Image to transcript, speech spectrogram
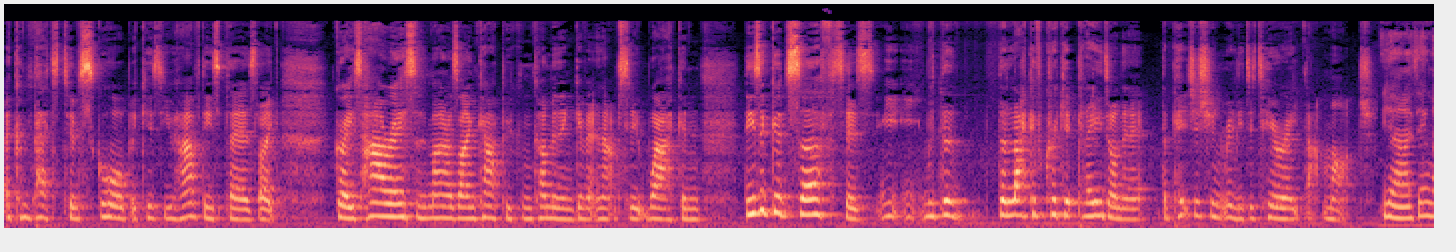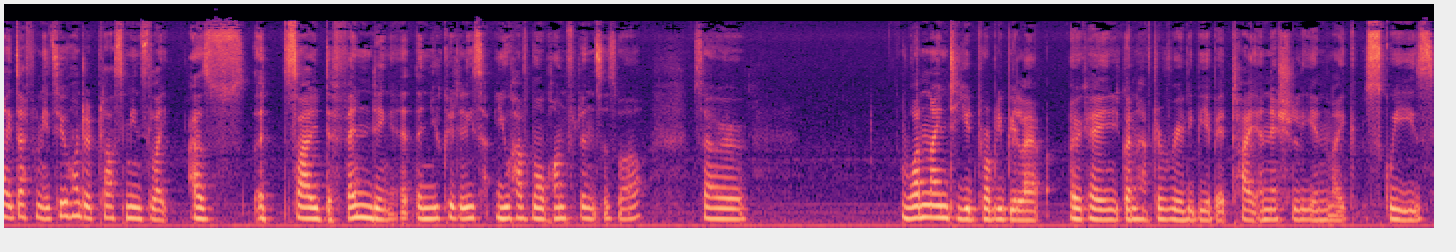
a competitive score because you have these players like Grace Harris and Marizanne Kapp who can come in and give it an absolute whack and these are good surfaces with the the lack of cricket played on it, the pitches shouldn't really deteriorate that much. Yeah, and I think like definitely two hundred plus means like as a side defending it, then you could at least you have more confidence as well. So one ninety, you'd probably be like, okay, you're gonna have to really be a bit tight initially and like squeeze,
